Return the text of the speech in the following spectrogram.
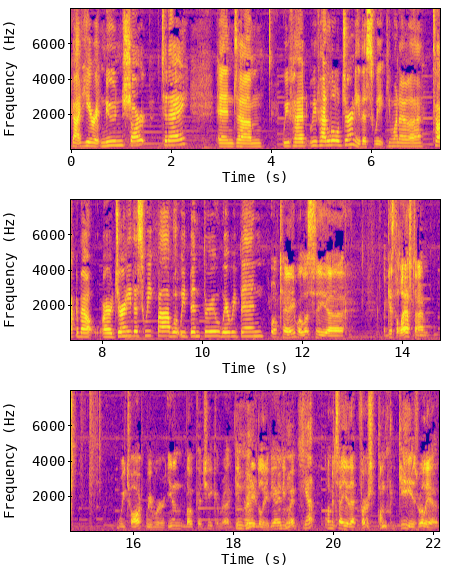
Got here at noon sharp today, and um, we've had we've had a little journey this week. You want to uh, talk about our journey this week, Bob? What we've been through, where we've been? Okay. Well, let's see. Uh, I guess the last time we talked, we were in Boca Chica, right? Getting Mm-hmm. ready to leave. Yeah. Anyway. Yep. Let me tell you that first Pumpkin Key is really a,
